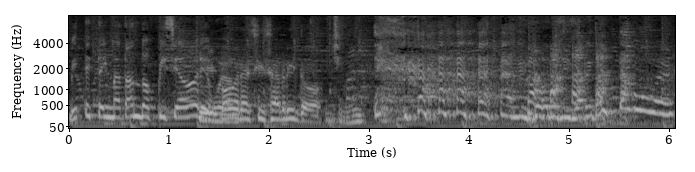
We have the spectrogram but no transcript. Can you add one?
¿Viste? Estáis matando auspiciadores, Mi weón. pobre Cizarrito. Pobre Cizarrito, estamos, weón.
